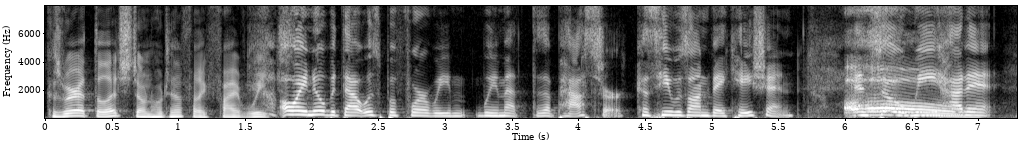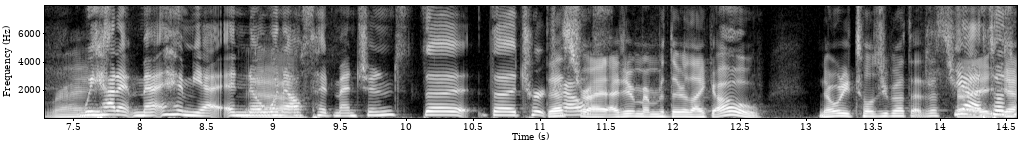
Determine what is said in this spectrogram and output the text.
because we were at the Ledgestone Hotel for like five weeks. Oh, I know, but that was before we we met the pastor because he was on vacation, and so we Oh, hadn't right. we hadn't met him yet, and no one else had mentioned the the church that's house. right. I do remember they're like, oh, nobody told you about that. That's Yeah, right. so that's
